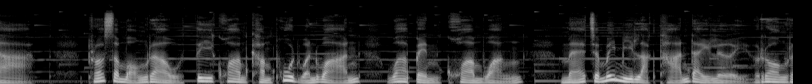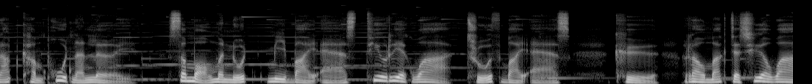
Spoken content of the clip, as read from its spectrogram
ดา เพราะสมองเราตีความคำพูดหวานๆว่าเป็นความหวัง แม้จะไม่มีหลักฐานใดเลย รองรับคำพูดนั้นเลย สมองมนุษย์มี bias ที่เรียกว่า truth bias คือ เรามักจะเชื่อว่า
